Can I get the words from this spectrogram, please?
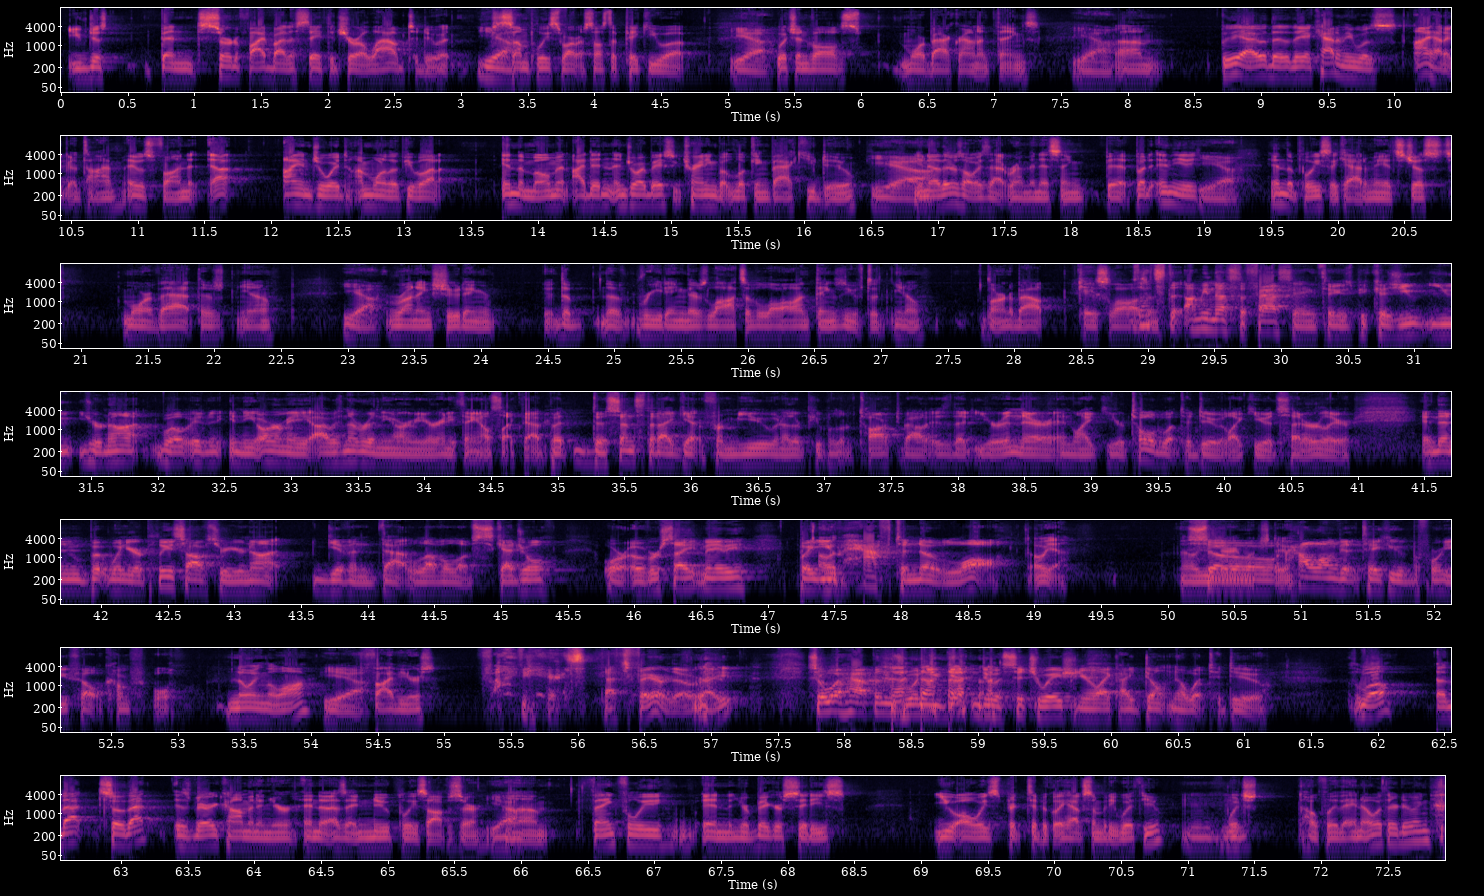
You've just been certified by the state that you're allowed to do it. Yeah. Some police department has to pick you up. Yeah. Which involves more background and things. Yeah. Um, but yeah, the, the academy was. I had a good time. It was fun. I, I enjoyed. I'm one of the people that, in the moment, I didn't enjoy basic training, but looking back, you do. Yeah. You know, there's always that reminiscing bit. But in the Yeah. in the police academy, it's just more of that. There's you know, yeah. running, shooting, the the reading. There's lots of law and things you have to you know learn about case laws. That's and, the, I mean, that's the fascinating thing is because you, you, you're not, well, in, in the army, I was never in the army or anything else like that. But the sense that I get from you and other people that have talked about is that you're in there and like you're told what to do, like you had said earlier. And then, but when you're a police officer, you're not given that level of schedule or oversight maybe, but you Oh. have to know law. oh yeah. No, you very much so how long did it take you before you felt comfortable? Knowing the law. Yeah. Five years. Five years. That's fair, though, right? so, what happens when you get into a situation you're like, I don't know what to do? Well, uh, that so that is very common in your in, as a new police officer. Um, Yeah. thankfully, in your bigger cities, you always p- typically have somebody with you, Mm-hmm. which hopefully they know what they're doing.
